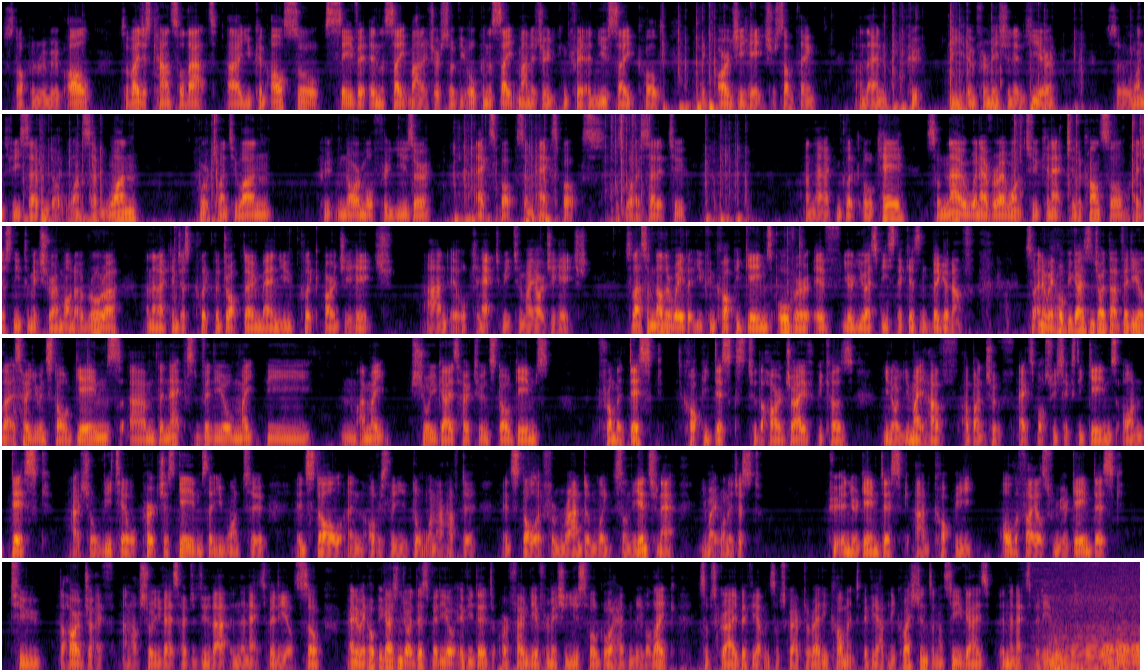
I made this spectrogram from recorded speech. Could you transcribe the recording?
stop and remove all. So if I just cancel that, uh, you can also save it in the site manager. So if you open the site manager, you can create a new site called like RGH or something, and then put the information in here. So 137.171, port 21, put normal for user, Xbox and Xbox is what I set it to. And then I can click OK. So now whenever I want to connect to the console, I just need to make sure I'm on Aurora and then I can just click the drop down menu, click RGH, and it will connect me to my RGH. So that's another way that you can copy games over if your USB stick isn't big enough. So anyway, hope you guys enjoyed that video. That is how you install games. Um, the next video might be, mm, I might show you guys how to install games from a disk, copy disks to the hard drive because you know, you might have a bunch of Xbox 360 games on disk, actual retail purchase games that you want to install, and obviously you don't want to have to install it from random links on the internet. You might want to just put in your game disk and copy all the files from your game disk to the hard drive, and I'll show you guys how to do that in the next video. So Anyway, hope you guys enjoyed this video. If you did or found the information useful, go ahead and leave a like, subscribe if you haven't subscribed already, comment if you have any questions, and I'll see you guys in the next video.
